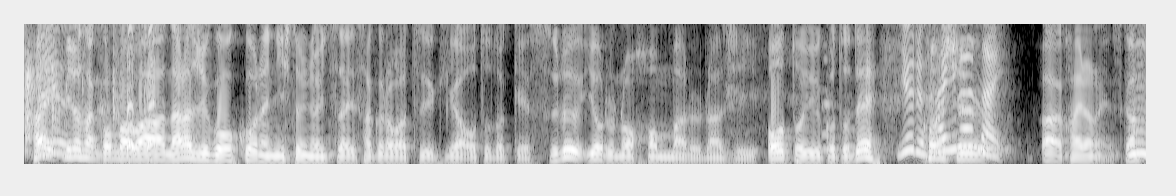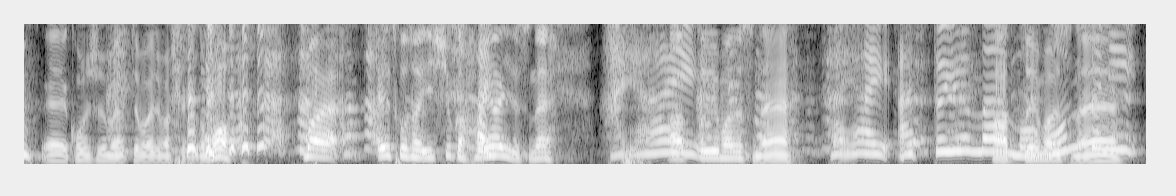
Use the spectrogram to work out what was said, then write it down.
すはい、皆さんこんばんは。75億光年に一人の一代桜庭つゆきがお届けする夜の本丸ラジオということで、夜入らない。あ、入らないですか、うん、えー、今週もやってまいりましたけども、まあ、エイスコさん一週間早いですね。はい、早い。あっという間ですね。早い、あっという間。あっという間ですね。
